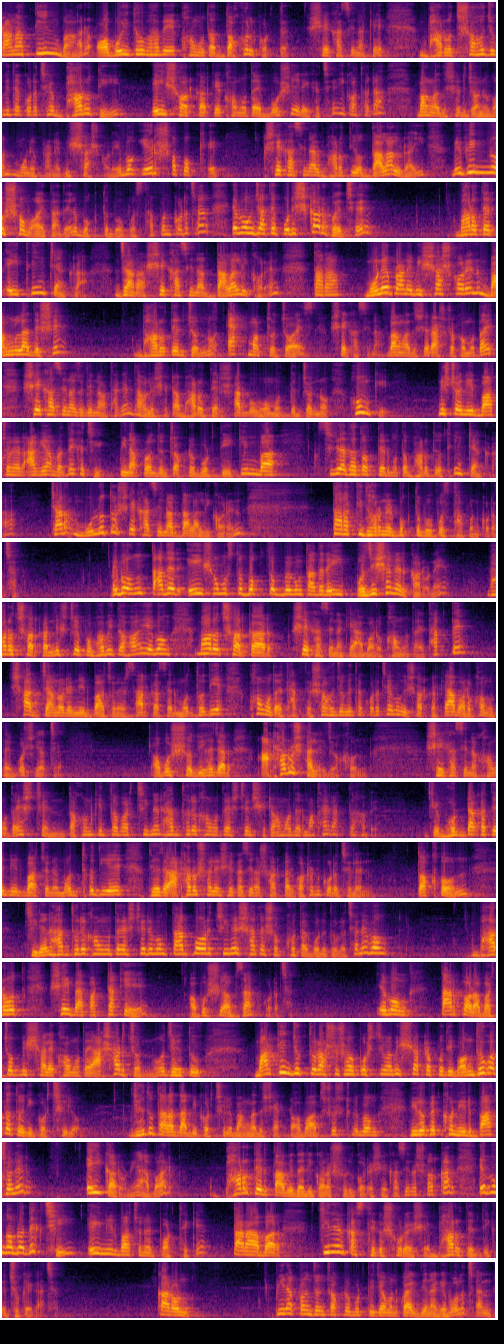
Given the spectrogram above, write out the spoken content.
টানা তিনবার অবৈধভাবে ক্ষমতা দখল করতে শেখ হাসিনাকে ভারত সহযোগিতা করেছে। ভারতই এই সরকারকে ক্ষমতায় বসিয়ে রেখেছে। এই কথাটা বাংলাদেশের জনগণ মনে প্রাণে বিশ্বাস করে এবং এর সপক্ষে শেখ হাসিনার ভারতীয় দালালরাই বিভিন্ন সময় তাদের বক্তব্য উপস্থাপন করেছে এবং যাতে পরিষ্কার হয়েছে, ভারতের এই থিঙ্ক ট্যাঙ্করা যারা শেখ হাসিনার দালালি করেন, তারা মনে প্রাণে বিশ্বাস করেন বাংলাদেশে ভারতের জন্য একমাত্র চয়েস শেখ হাসিনা। বাংলাদেশের রাষ্ট্র ক্ষমতায় শেখ হাসিনা যদি না থাকেন, তাহলে সেটা ভারতের সার্বভৌমত্বের জন্য হুমকি। নিশ্চয় নির্বাচনের আগে আমরা দেখেছি পিনাক রঞ্জন চক্রবর্তী কিংবা শ্রীরাধা দত্তের মতো ভারতীয় থিঙ্ক ট্যাঙ্করা যারা মূলত শেখ হাসিনার দালালি করেন, তারা কি ধরনের বক্তব্য উপস্থাপন করেছেন? এবং তাদের এই সমস্ত বক্তব্য এবং তাদের এই পজিশনের কারণে ভারত সরকার নিশ্চয়ই প্রভাবিত হয় এবং ভারত সরকার শেখ হাসিনাকে আবারও ক্ষমতায় থাকতে সাত জানুয়ারি নির্বাচনের সার্কাসের মধ্য দিয়ে ক্ষমতায় থাকতে সহযোগিতা করেছে এবং এই সরকারকে আবারও ক্ষমতায় বসিয়েছে। অবশ্য দুই হাজার আঠারো সালে যখন শেখ হাসিনা ক্ষমতা এসছেন, তখন কিন্তু আবার চীনের হাত ধরে ক্ষমতা এসছেন, সেটাও আমাদের মাথায় রাখতে হবে। যে ভোট ডাকাতের নির্বাচনের মধ্য দিয়ে দুই হাজার আঠারো সালে শেখ হাসিনা সরকার গঠন করেছিলেন, তখন চীনের হাত ধরে ক্ষমতা এসছেন এবং তারপর চীনের সাথে সখ্যতা গড়ে তুলেছেন এবং ভারত সেই ব্যাপারটাকে অবশ্যই অবজার্ভ করেছেন। এবং তারপর আবার চব্বিশ সালে ক্ষমতায় আসার জন্য যেহেতু মার্কিন যুক্তরাষ্ট্র সহ পশ্চিমা বিশ্ব একটা প্রতিবন্ধকতা তৈরি করছিল, যেহেতু তারা দাবি করছিল বাংলাদেশে একটা অবাধ, সুষ্ঠু এবং নিরপেক্ষ নির্বাচনের এই কারণে আবার ভারতের তাবেদারি করা শুরু করে শেখ হাসিনা সরকার এবং আমরা দেখছি এই নির্বাচনের পর থেকে তারা আবার চীনের কাছ থেকে সরে এসে ভারতের দিকে ঝুঁকে গেছে। কারণ পিনাক রঞ্জন চক্রবর্তী যেমন কয়েকদিন আগে বলেছেন,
